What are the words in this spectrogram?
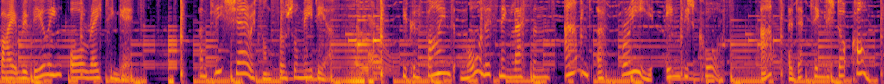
by reviewing or rating it. And please share it on social media. You can find more listening lessons and a free English course at adeptenglish.com.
